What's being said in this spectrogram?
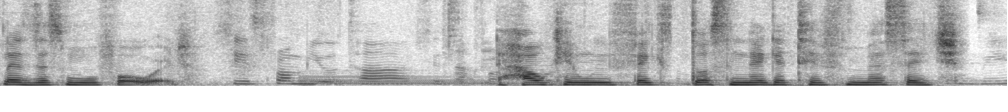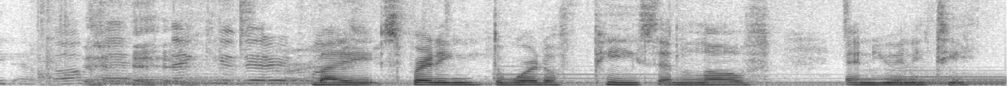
Let's just move forward. She's from Utah. She's not from. How can we fix those negative message Okay, thank you very much. by spreading the word of peace and love and unity?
